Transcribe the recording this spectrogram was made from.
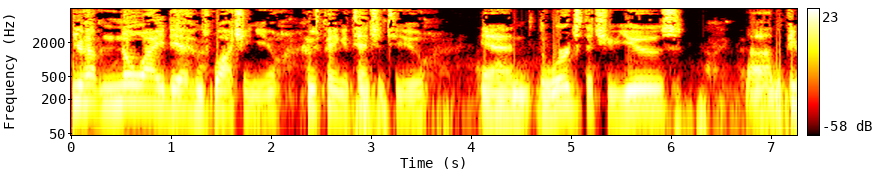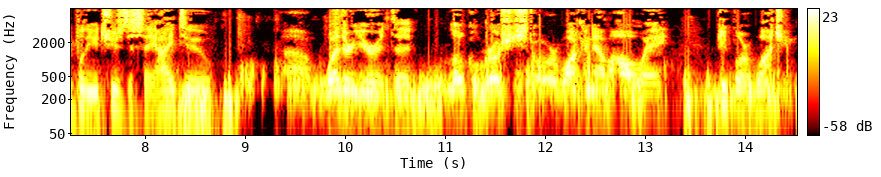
you have no idea who's watching you, who's paying attention to you, and the words that you use, uh, the people you choose to say hi to, uh, whether you're at the local grocery store, walking down the hallway, people are watching.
